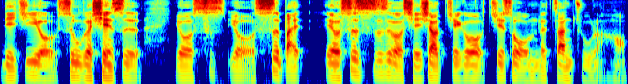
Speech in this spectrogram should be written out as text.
累计有十五个县市。有四有四百有四十四个学校接过接受我们的赞助了哈，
